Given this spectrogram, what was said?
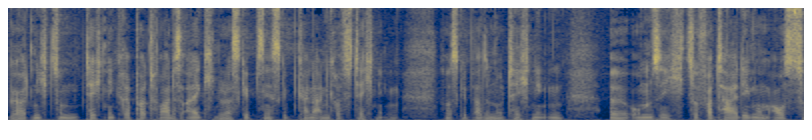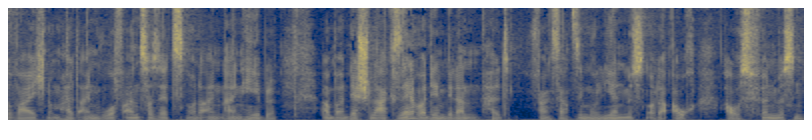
gehört nicht zum Technikrepertoire des Aikido. Das gibt es nicht. Es gibt keine Angriffstechniken. So, es gibt also nur Techniken, äh, um sich zu verteidigen, um auszuweichen, um halt einen Wurf anzusetzen oder einen, einen Hebel. Aber der Schlag selber, den wir dann halt Frank sagt, simulieren müssen oder auch ausführen müssen,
